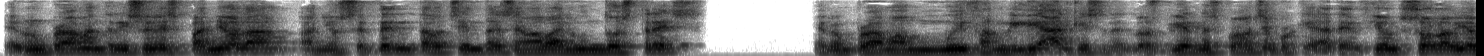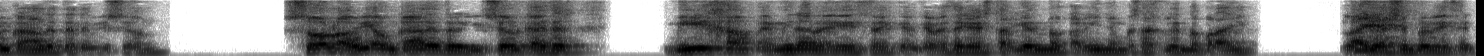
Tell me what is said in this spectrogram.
en un programa en televisión española, años 70, 80, que se llamaba El 1, 2, 3, era un programa muy familiar, que los viernes por la noche, porque, atención, solo había un canal de televisión. Solo había un canal de televisión que a veces mi hija me mira y me dice que, a veces que está viendo, cariño, me estás viendo por ahí. La hija siempre me dice,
